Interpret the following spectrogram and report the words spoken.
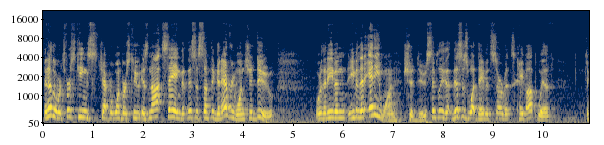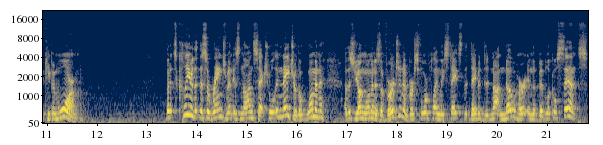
In other words, 1 Kings chapter 1 verse 2 is not saying that this is something that everyone should do or that even, even that anyone should do, simply that this is what David's servants came up with to keep him warm. But it's clear that this arrangement is non sexual in nature. The woman, uh, this young woman, is a virgin, and verse 4 plainly states that David did not know her in the biblical sense.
